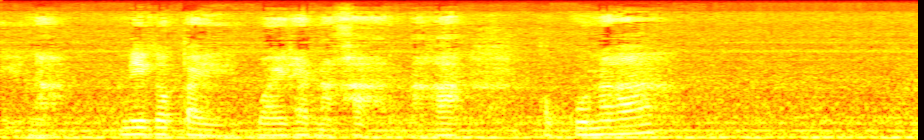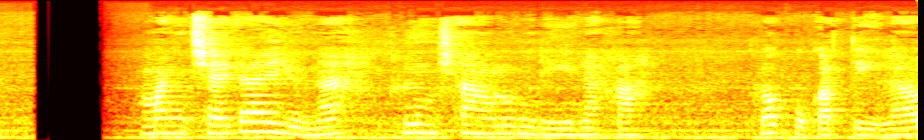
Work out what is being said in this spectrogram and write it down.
ยๆนะ นี่ก็ไปไว้ธนาคารนะคะ ขอบคุณนะคะ มันใช้ได้อยู่นะ เครื่องช่างรุ่นนี้นะคะ เพราะปกติแล้ว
